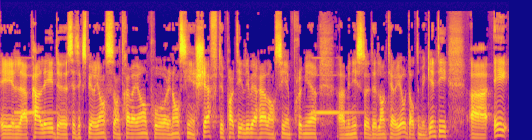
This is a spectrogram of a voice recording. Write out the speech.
et il a parlé de ses expériences en travaillant pour un ancien chef du Parti libéral, ancien premier ministre de l'Ontario, Dalton McGuinty, et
